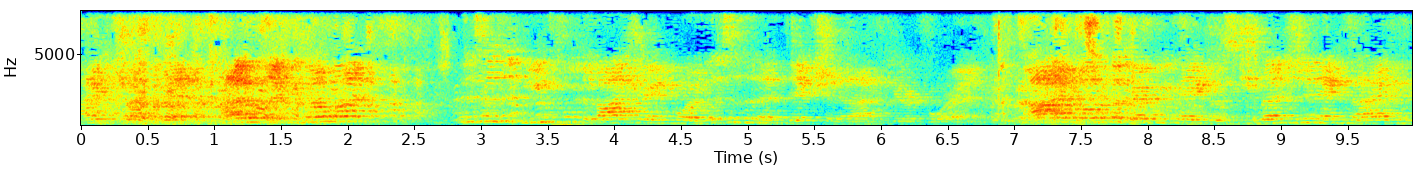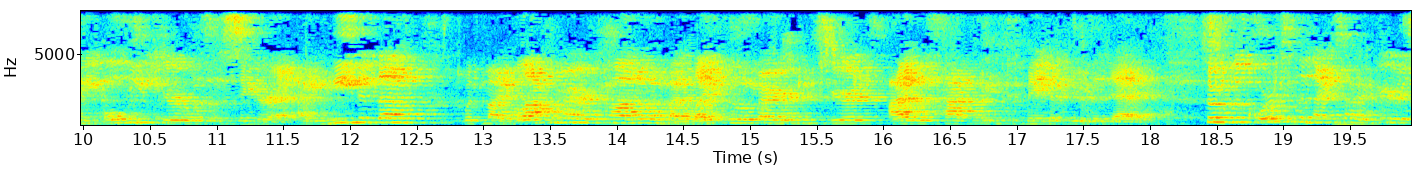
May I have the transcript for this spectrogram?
I just did. I was like, you know what? This isn't youthful debauchery anymore. This is an addiction, and I'm here for it. I woke up every day just drenched in anxiety, and the only cure was a cigarette. I needed them. With my black Americano and my light blue American spirits, I was happy to make it through the day. So, over the course of the next five years,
